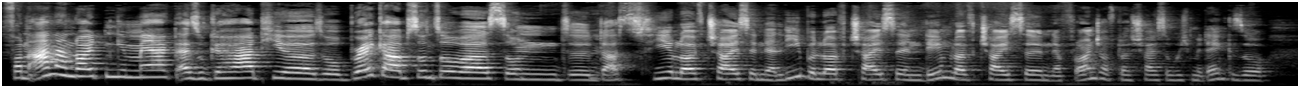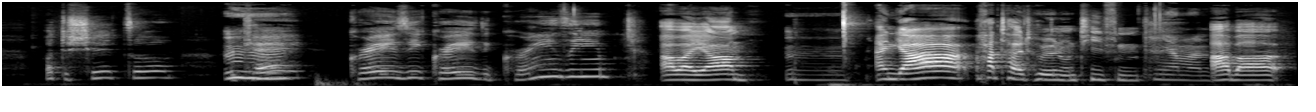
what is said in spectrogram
von anderen Leuten gemerkt, also gehört hier so Breakups und sowas und äh, das hier läuft scheiße, in der Liebe läuft scheiße, in dem läuft scheiße, in der Freundschaft läuft scheiße, wo ich mir denke, so, what the shit, so, okay, mhm. crazy, crazy, crazy. Aber ja, mhm ein Jahr hat halt Höhen und Tiefen. Ja, Mann. Aber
